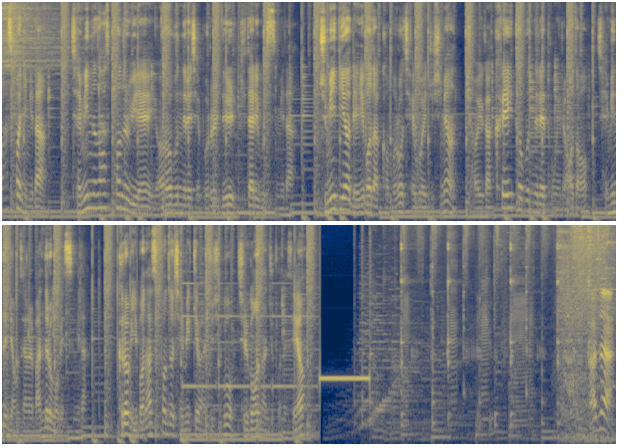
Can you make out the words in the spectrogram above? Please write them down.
하스펀입니다. 재밌는 하스펀을 위해 여러분들의 제보를 늘 기다리고 있습니다. 주미디어 네이버닷컴으로 제보해주시면 저희가 크리에이터분들의 동의를 얻어 재밌는 영상을 만들어 보겠습니다. 그럼 이번 하스펀도 재밌게 봐주시고 즐거운 한 주 보내세요. 가자!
